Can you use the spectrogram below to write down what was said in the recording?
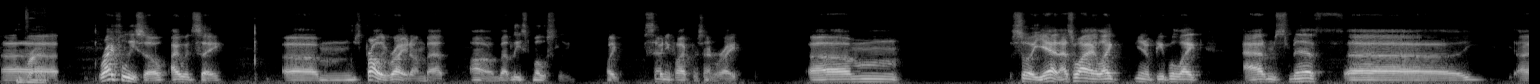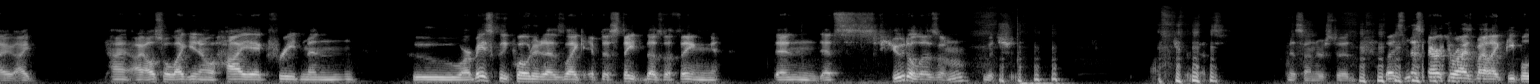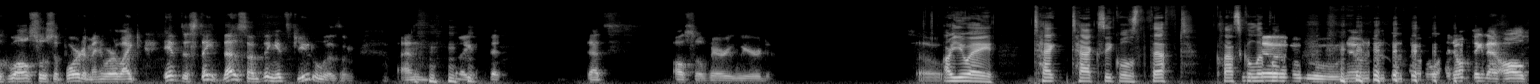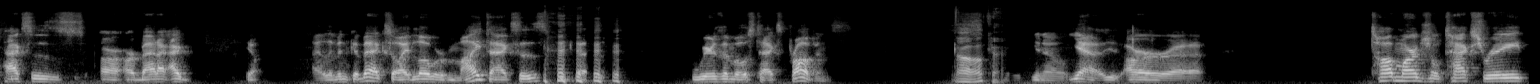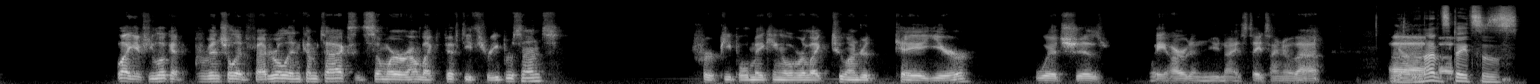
Uh, right. Rightfully so, I would say. Um, he's probably right on that, uh, at least mostly, like 75% right. Um, so yeah, that's why I like you know people like Adam Smith. Uh, I, I I also like you know Hayek, Friedman, who are basically quoted as like if the state does the thing, then that's feudalism, which sure that's misunderstood. But it's mischaracterized by like people who also support him and who are like, if the state does something, it's feudalism, and like that. That's also very weird. So, are you a ta- tax equals theft classical liberal? No, no, no, no, no. I don't think that all taxes are, are bad. I, I, you know, I live in Quebec, so I'd lower my taxes because we're the most taxed province. Oh, okay. You know, yeah, our uh, top marginal tax rate, like if you look at provincial and federal income tax, it's somewhere around like 53% for people making over like 200K a year, which is way higher in the United States. I know that. Yeah, the United uh, States is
